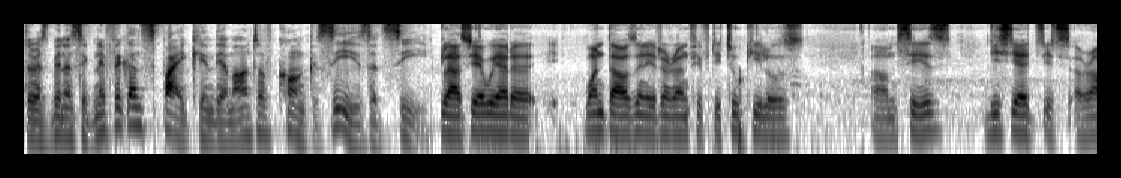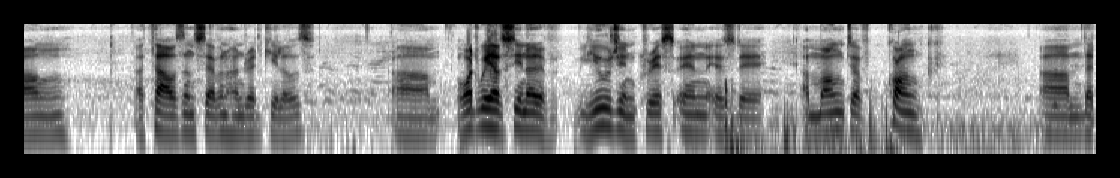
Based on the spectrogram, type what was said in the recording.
there has been a significant spike in the amount of conch seized at sea. Last year we had a 1,852 kilos um, seized. This year it's around 1,700 kilos. Um, what we have seen a huge increase in is the amount of conch um, that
